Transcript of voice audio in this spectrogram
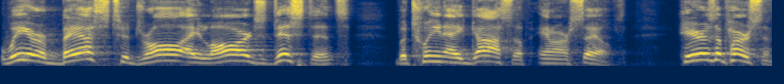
we are best to draw a large distance between a gossip and ourselves. Here's a person,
